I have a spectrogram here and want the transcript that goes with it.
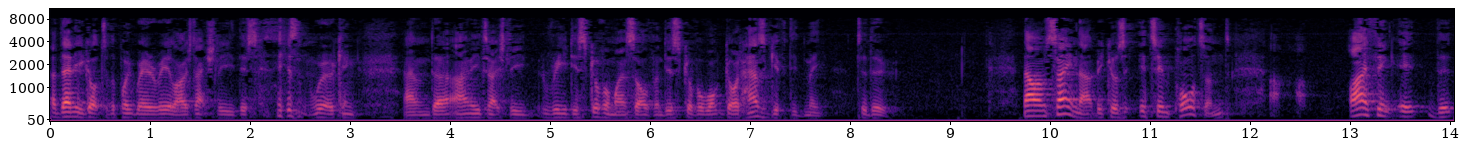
And then he got to the point where he realized actually this isn't working and uh, I need to actually rediscover myself and discover what God has gifted me to do. Now I'm saying that because it's important. I think it, that,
